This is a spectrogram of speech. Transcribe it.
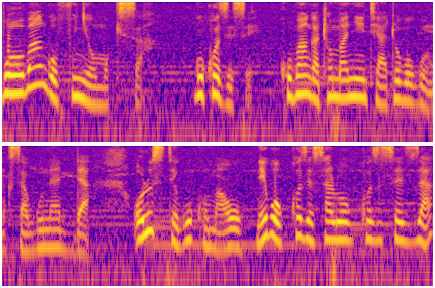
bw'oba nga ofunye omukisa gukozese kubanga tomanyi nti ate oba ogwo omukisa gunadda. Oluusi tegukomawo naye bw'okukozesa lw'okukozesezza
